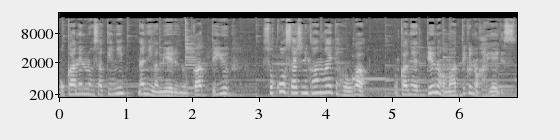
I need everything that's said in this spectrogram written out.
お金の先に何が見えるのかっていうそこを最初に考えた方がお金っていうのが回ってくるのが早いです。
